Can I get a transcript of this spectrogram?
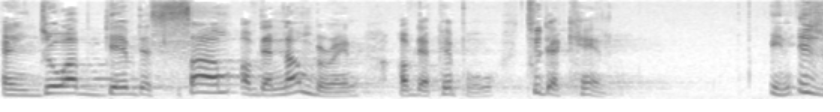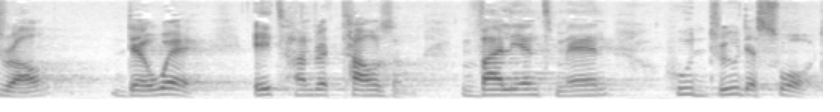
And Joab gave the sum of the numbering of the people to the king. In Israel, there were 800,000 valiant men who drew the sword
